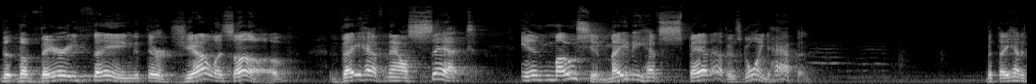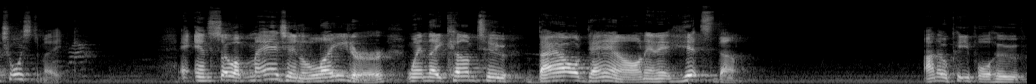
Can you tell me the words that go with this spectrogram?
The, the very thing that they're jealous of they have now set in motion, maybe have sped up. It was going to happen. But they had a choice to make. And so imagine later when they come to bow down and it hits them. I know people who,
